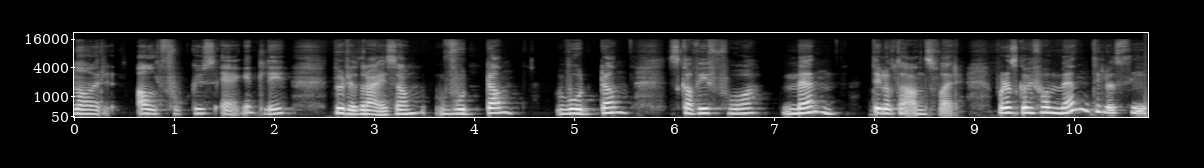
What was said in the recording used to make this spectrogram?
Når alt fokus egentlig burde dreie seg om hvordan, hvordan skal vi få menn til å ta ansvar? Hvordan skal vi få menn til å si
